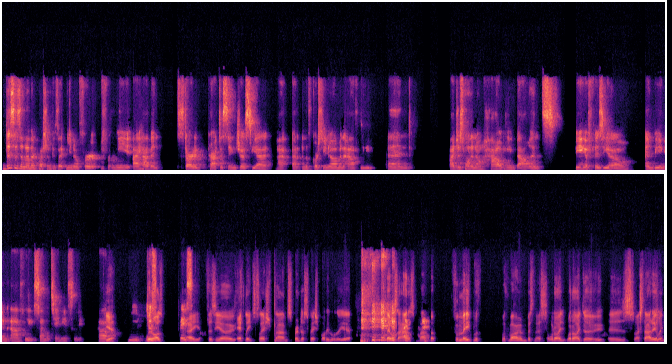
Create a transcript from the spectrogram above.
this is another question because I, you know, for mm. for me, I haven't started practicing just yet, I, and of course, you know, I'm an athlete, and I just want to know how do you balance being a physio and being an athlete simultaneously? How yeah. When I was a physio athlete slash um, sprinter slash bodybuilder, yeah, that was the hardest part. But for me, with with my own business, what I what I do is I start early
